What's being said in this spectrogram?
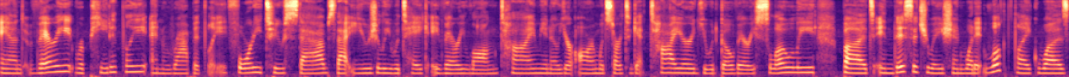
and very repeatedly and rapidly. 42 stabs that usually would take a very long time. You know, your arm would start to get tired, you would go very slowly. But in this situation, what it looked like was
